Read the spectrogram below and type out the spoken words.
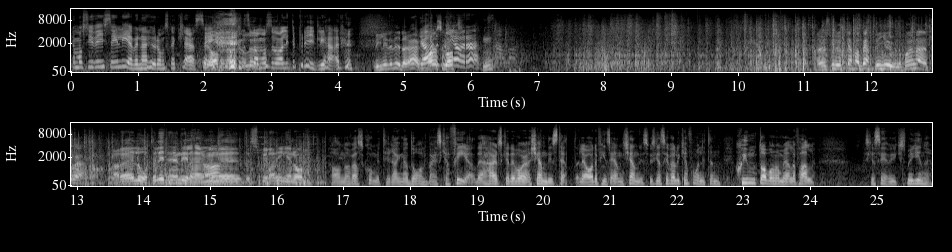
Jag måste ju visa eleverna hur de ska klä sig. Ja, så man måste vara lite prydlig här. Vi glider vidare här. Ja, ha det det så gott. göra. Mm. Ja, Du skulle skaffa bättre hjul på den där tror jag. Ja, det låter lite en del här, Ja. men eh, det spelar ingen roll. Ja, nu har vi alltså kommit till Ragnar Dahlbergs café. Det här ska det vara kändistätt. Eller ja, det finns en kändis. Vi ska se om vi kan få en liten skymt av honom i alla fall. Vi ska se, vi smyger in här.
